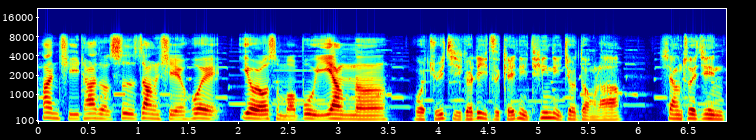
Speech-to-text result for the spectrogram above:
和其他的视障协会又有什么不一样呢？我举几个例子给你听，你就懂了。像最近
